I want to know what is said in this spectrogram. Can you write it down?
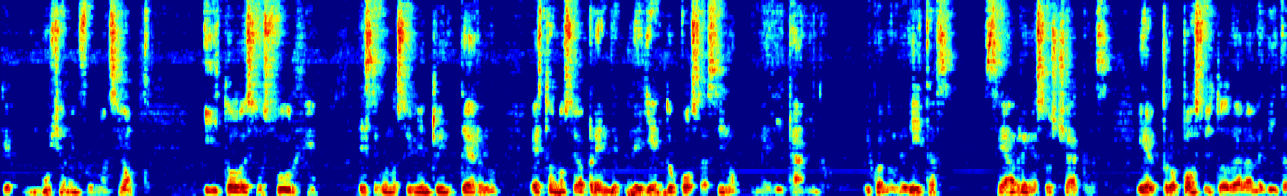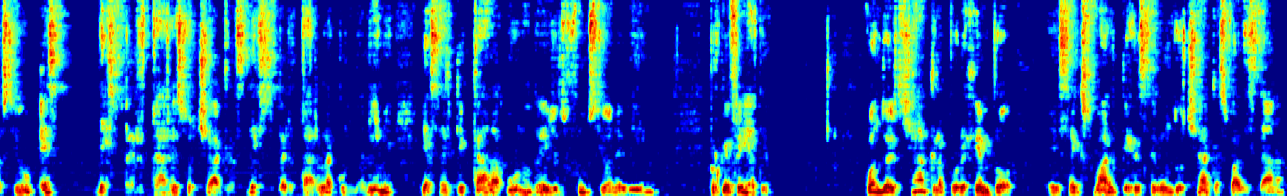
que mucha información. Y todo eso surge ese conocimiento interno esto no se aprende leyendo cosas, sino meditando. Y cuando meditas, se abren esos chakras. Y el propósito de la meditación es despertar esos chakras, despertar la kundalini y hacer que cada uno de ellos funcione bien. Porque fíjate, cuando el chakra, por ejemplo, el sexual, que es el segundo chakra, Svadhisthana,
